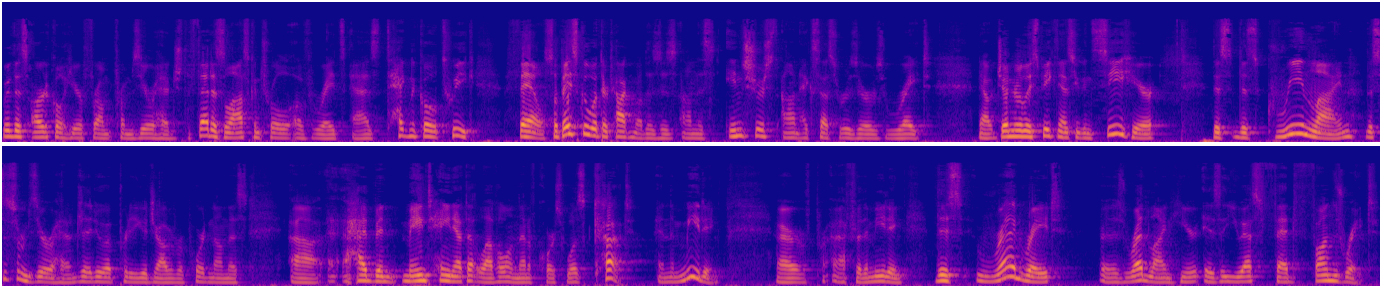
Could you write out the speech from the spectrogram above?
we have this article here from from Zero Hedge. The Fed has lost control of rates as technical tweak fails. So basically, what they're talking about is, is on this interest on excess reserves rate. Now, generally speaking, as you can see here, this this green line. This is from Zero Hedge. They do a pretty good job of reporting on this. Uh, had been maintained at that level, and then of course was cut in the meeting or after the meeting. This red rate this red line here is a US Fed funds rate,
